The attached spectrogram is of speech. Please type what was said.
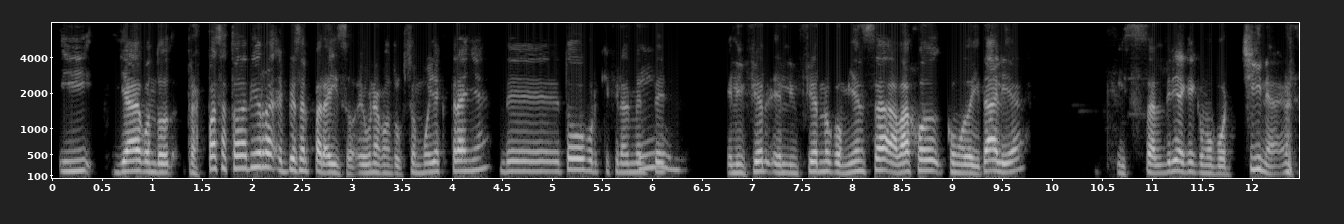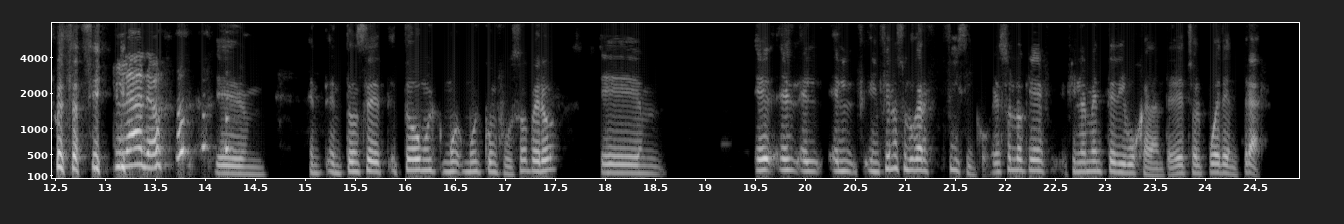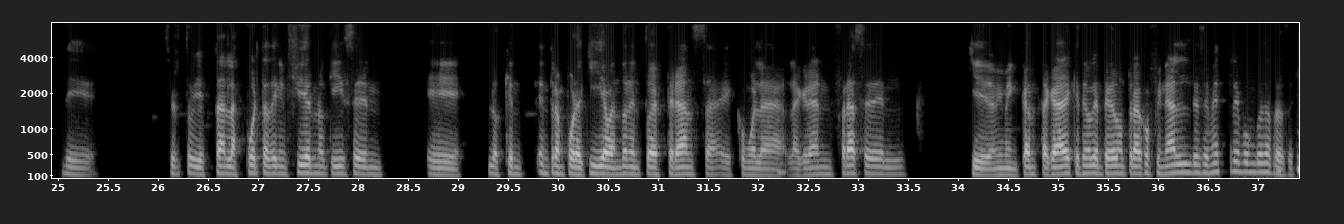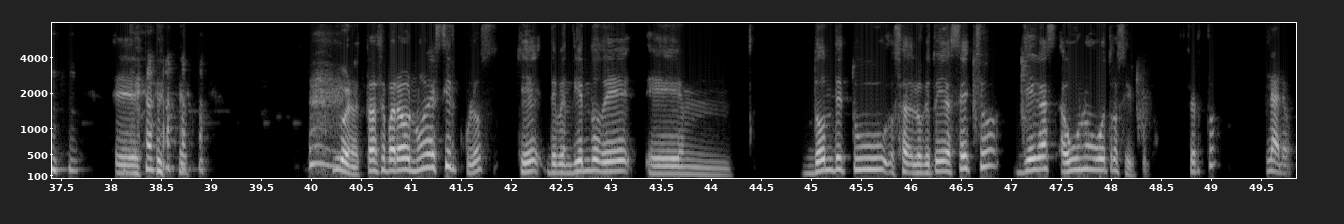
y ya cuando traspasas toda la tierra empieza el paraíso. Es una construcción muy extraña de todo porque finalmente Sí. el, infier- el infierno comienza abajo como de Italia y saldría que como por China, así. Claro. Em, en- entonces, todo muy, muy, muy confuso, pero em, el- el- el infierno es un lugar físico, eso es lo que finalmente dibuja Dante. De hecho, él puede entrar, de, ¿cierto? Y están las puertas del infierno que dicen, eh, los que en- entran por aquí abandonen toda esperanza, es como la, la gran frase del que a mí me encanta, cada vez que tengo que entregar un trabajo final de semestre pongo esa frase. Eh, y bueno, está separado en nueve círculos que dependiendo de dónde tú, o sea, lo que tú hayas hecho, llegas a uno u otro círculo, ¿cierto? Claro.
